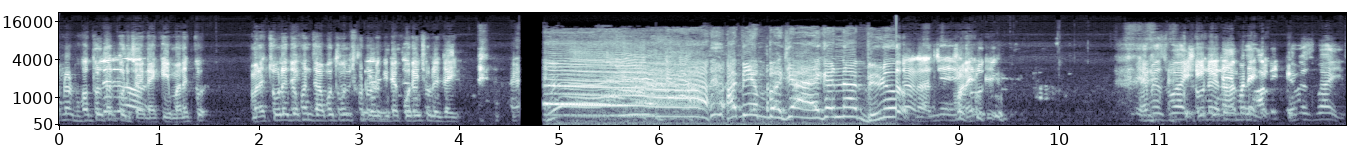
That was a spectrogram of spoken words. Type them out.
আপনার ভদ্রতার পরিচয় নাকি? মানে তো মানে চলে যখন যাব তখন ছোট করেই চলে যাই। अभी मजा आएगा ना भिड़ो না, না, মানে এমএস ভাই শোনেন, এটা মানে আমি- এমএস ভাই আমি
